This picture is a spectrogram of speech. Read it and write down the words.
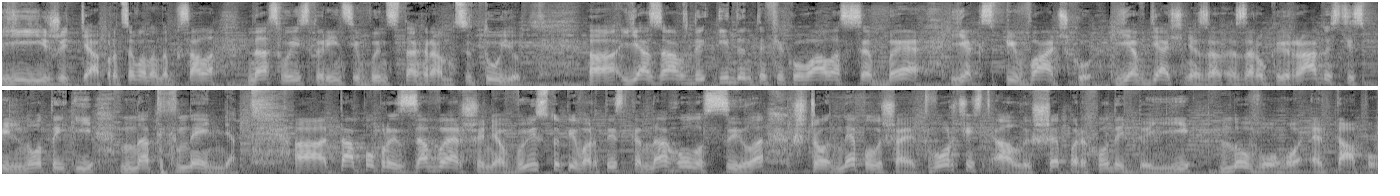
її життя. Про це вона написала на своїй сторінці в інстаграм. Цитую: я завжди ідентифікувала себе як співачку. Я вдячна за, за роки радості, спільноти і натхнення. А, та, попри завершення виступів, артистка наголосила, що не полишає творчість, а лише переходить до її нового етапу.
